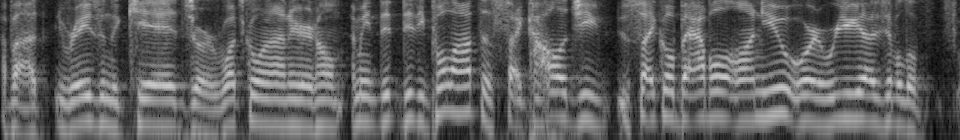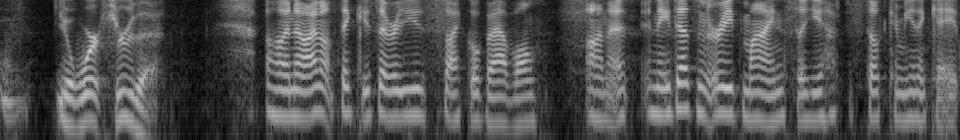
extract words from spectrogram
about raising the kids or what's going on here at home? I mean, did, did he pull out the psychology psychobabble on you, or were you guys able to you know work through that? Oh no, I don't think he's ever used psychobabble on it, and he doesn't read mine, so you have to still communicate.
